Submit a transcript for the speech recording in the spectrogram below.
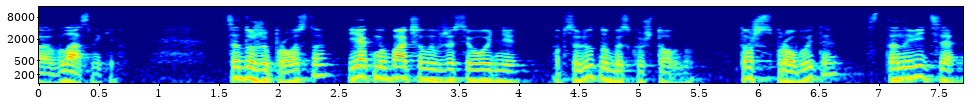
е, власників. Це дуже просто, і як ми бачили вже сьогодні, абсолютно безкоштовно. Тож спробуйте, становіться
